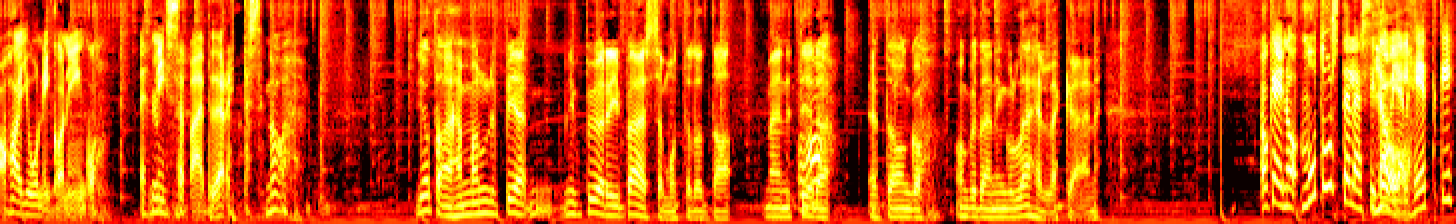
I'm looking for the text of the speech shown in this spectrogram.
haju Niko, niinku, että missä päin pyörittäisi? No, jotainhan mä nyt pie, niinku pyörii päässä, mutta tota, mä en nyt tiedä, Oho. että onko, onko tää niinku lähelläkään. Okei, no mutustele sitä Joo. vielä hetki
